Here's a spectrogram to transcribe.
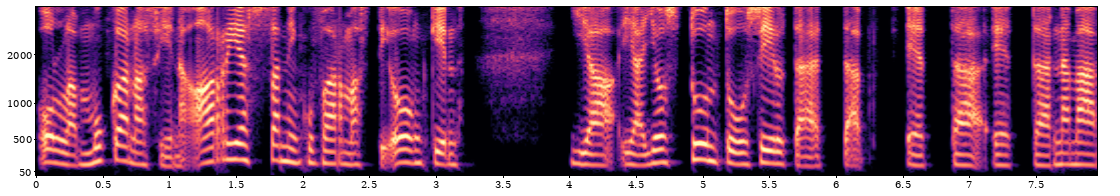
olla mukana siinä arjessa, niin kuin varmasti onkin. Ja, ja jos tuntuu siltä, että että, että nämä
